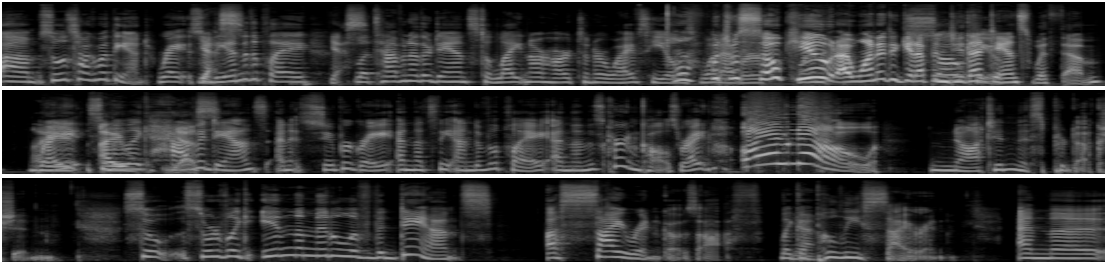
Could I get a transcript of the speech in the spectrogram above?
Um, so let's talk about the end, right? So the end of the play, Yes, let's have another dance to lighten our hearts and our wives' heels, which was so We're- cute. I wanted to get up and do that cute. dance with them. I- Right? so they I- like have yes. a dance and it's super great, and that's the end of the play, and then this curtain calls, right? Oh no! Not in this production. So, sort of like in the middle of the dance, a siren goes off, like Yeah. a police siren. And the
